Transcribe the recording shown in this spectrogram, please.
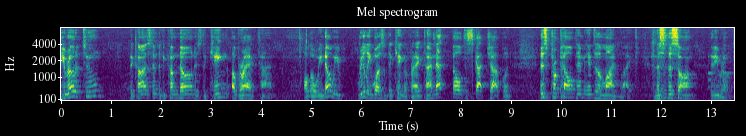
he wrote a tune that caused him to become known as the King of Ragtime. Although we know he really wasn't the King of Ragtime, that fell to Scott Joplin. This propelled him into the limelight. And this is the song that he wrote.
